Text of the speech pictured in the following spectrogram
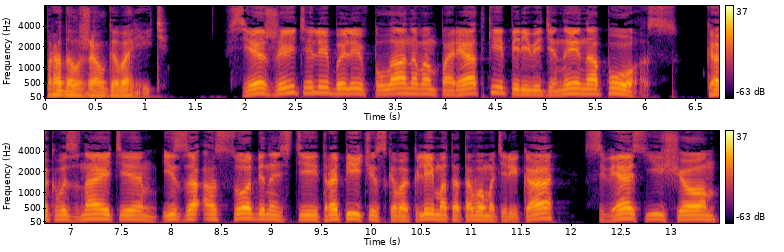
продолжал говорить. Все жители были в плановом порядке переведены на ПОС. Как вы знаете, из-за особенностей тропического климата того материка связь еще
